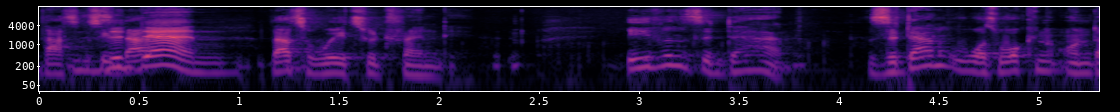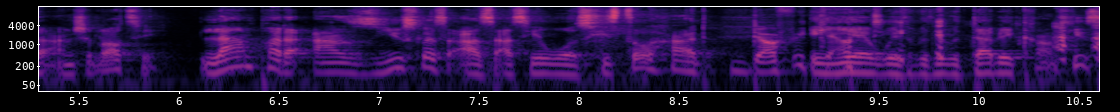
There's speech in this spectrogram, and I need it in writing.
that's see, that- Zidane. that's way too trendy. Even Zidane. Zidane was working under Ancelotti. Lampard, as useless as, as he was, he still had Derby a year with, with, with Derby Counties.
